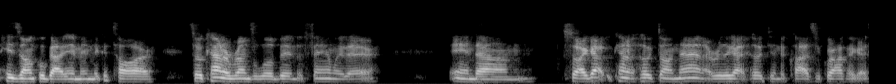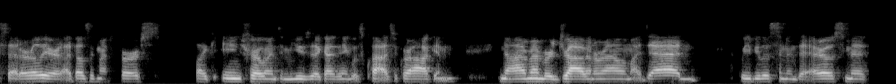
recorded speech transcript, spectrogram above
his uncle got him into guitar. So it kind of runs a little bit in the family there. And um, so I got kind of hooked on that. I really got hooked into classic rock, like I said earlier. That was like my first like intro into music. I think was classic rock, and you know I remember driving around with my dad, and we'd be listening to Aerosmith,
